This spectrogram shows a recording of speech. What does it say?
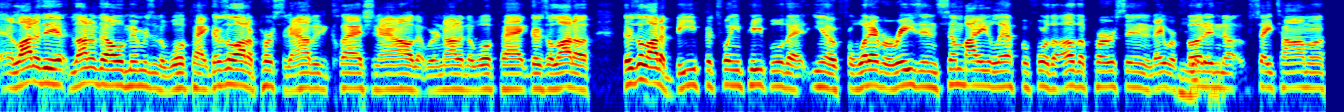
a lot of the a lot of the old members of the Wolfpack. There's a lot of personality clash now that we're not in the Wolfpack. There's a lot of there's a lot of beef between people that you know for whatever reason somebody left before the other person and they were fudding yeah. Saitama,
